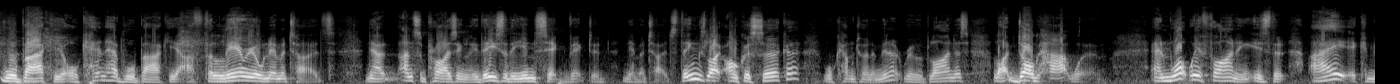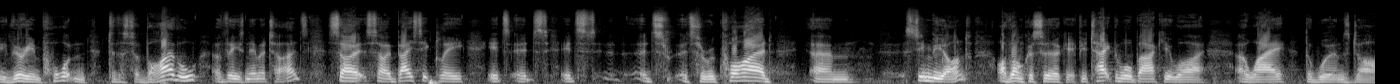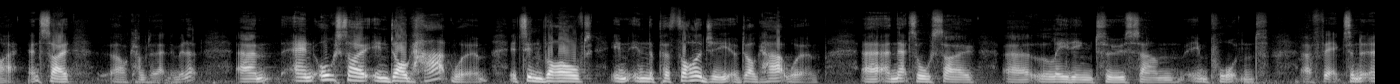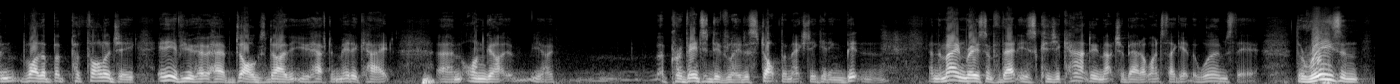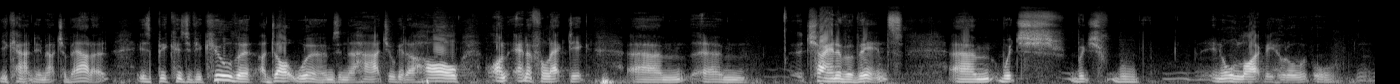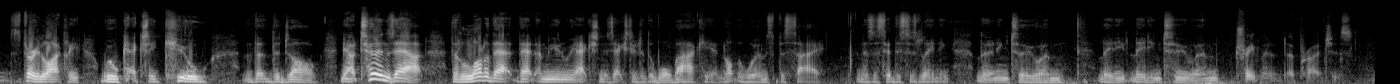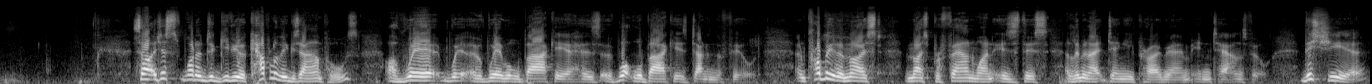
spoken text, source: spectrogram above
Wolbachia or can have Wolbachia are filarial nematodes. Now, unsurprisingly, these are the insect vectored nematodes. Things like Onchocerca, we'll come to in a minute, river blindness, like dog heartworm. And what we're finding is that A, it can be very important to the survival of these nematodes. So, so basically, it's, it's, it's, it's, it's a required um, symbiont of Onchocerca. If you take the Wolbachia away, the worms die. And so, I'll come to that in a minute. Um, and also in dog heartworm, it's involved in, in the pathology of dog heartworm. Uh, and that's also uh, leading to some important effects. And, and by the pathology, any of you who have dogs know that you have to medicate um, ongoing, you know, preventatively to stop them actually getting bitten. And the main reason for that is because you can't do much about it once they get the worms there. The reason you can't do much about it is because if you kill the adult worms in the heart, you'll get a whole anaphylactic um, um, chain of events um, which, which will in all likelihood, or, or it's very likely, will actually kill the, the dog. Now, it turns out that a lot of that, that immune reaction is actually to the Wolbachia, not the worms per se. And as I said, this is leading, learning to, um, leading, leading to um, treatment approaches. So I just wanted to give you a couple of examples of where, where, where Wolbachia has, of what Wolbachia has done in the field. And probably the most, the most profound one is this Eliminate Dengue program in Townsville. This year,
